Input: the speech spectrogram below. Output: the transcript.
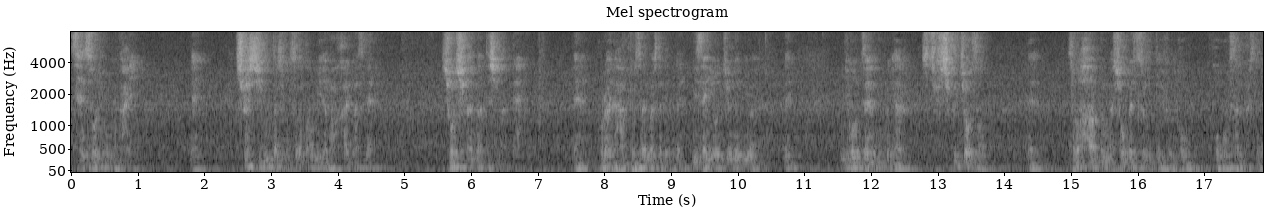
戦争にも向かい、ね、しかし自分たちの姿を見れば分かりますね。少子化になってしまって、ね、この間発表されましたけどね。2040年には、ね、日本全国にある市区町村、ね、その半分が消滅するっていうふうに報告されましたね。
